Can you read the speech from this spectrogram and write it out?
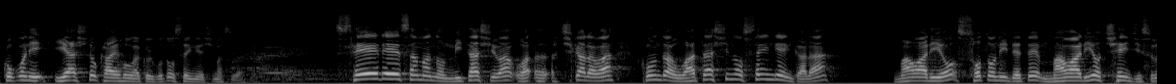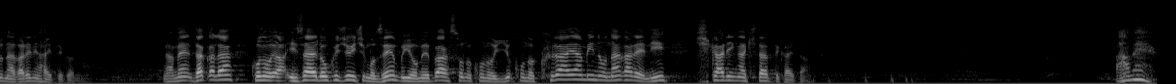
ここに癒しと解放が来ることを宣言しますわけ。精霊様の満たしは、力は、今度は私の宣言から周りを外に出て、周りをチェンジする流れに入ってくるの。だから、このイザヤ61も全部読めば、そのこのこの暗闇の流れに光が来たって書いたの。アメ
